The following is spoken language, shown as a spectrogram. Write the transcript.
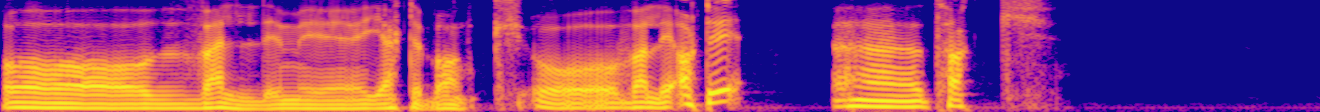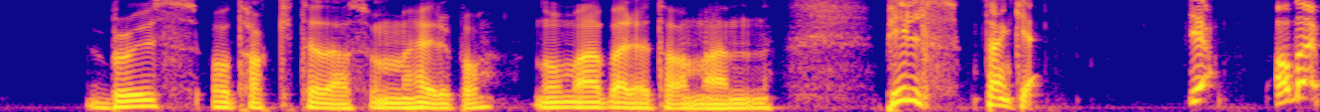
Og veldig mye hjertebank. Og veldig artig. Eh, takk, Bruce, og takk til deg som hører på. Nå må jeg bare ta meg en pils, tenker jeg. Ja, ha det!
